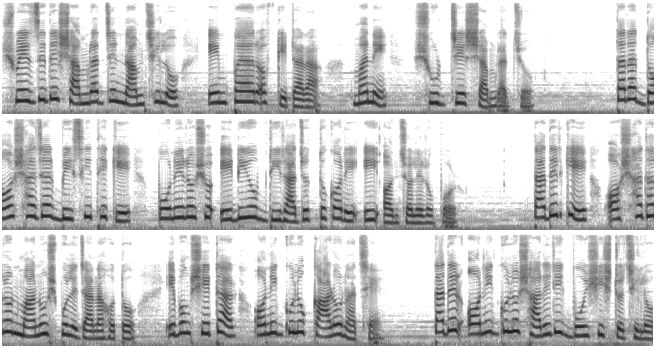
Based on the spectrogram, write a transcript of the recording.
সুয়েজিদের সাম্রাজ্যের নাম ছিল এম্পায়ার অফ কেটারা মানে সূর্যের সাম্রাজ্য। তারা দশ হাজার বিসি থেকে পনেরোশো এডি অবধি রাজত্ব করে এই অঞ্চলের ওপর। তাদেরকে অসাধারণ মানুষ বলে জানা হতো এবং সেটার অনেকগুলো কারণ আছে। তাদের অনেকগুলো শারীরিক বৈশিষ্ট্য ছিল।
